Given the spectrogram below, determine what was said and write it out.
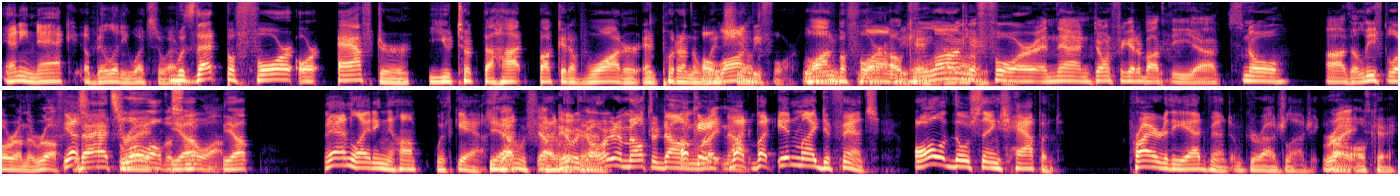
any knack ability whatsoever. Was that before or after you took the hot bucket of water and put it on the oh, windshield? long before. Long before, okay. before. long okay. before, and then don't forget about the uh, snow, uh, the leaf blower on the roof. Yes. That's Blow right. all the Yep, snow off. Yep. And lighting the hump with gas. Yeah, Yep, we yep, here we about go. We're going to melt her down okay, right now. But but in my defense, all of those things happened prior to the advent of Garage Logic. right. Oh, okay.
